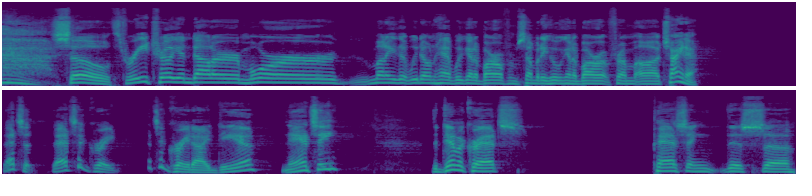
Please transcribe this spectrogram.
so three trillion dollar more money that we don't have. We got to borrow from somebody who we're going to borrow it from uh, China. That's a that's a great that's a great idea, Nancy. The Democrats passing this uh,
